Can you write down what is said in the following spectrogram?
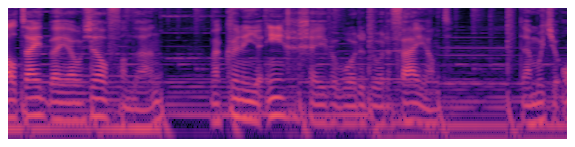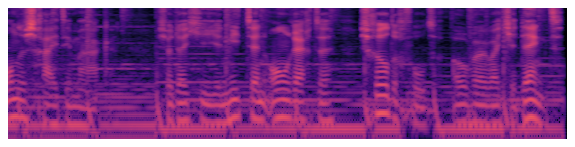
altijd bij jouzelf vandaan, maar kunnen je ingegeven worden door de vijand. Daar moet je onderscheid in maken, zodat je je niet ten onrechte schuldig voelt over wat je denkt.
